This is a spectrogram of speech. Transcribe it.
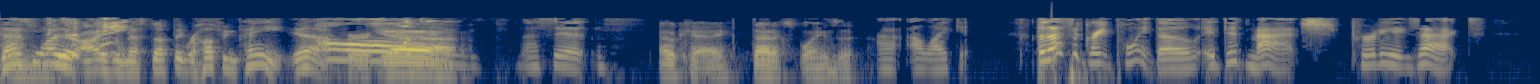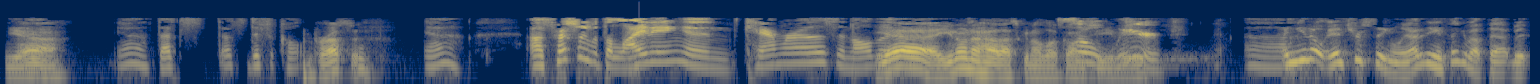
That's why It's their eyes paint. were messed up. They were huffing paint. Yeah. Oh, Yeah. dude. That's it. Okay, that explains it. I, I like it. But that's a great point, though. It did match pretty exact. Yeah, Yeah, that's that's difficult. impressive. Yeah, uh, especially with the lighting and cameras and all the. Yeah, you don't know how that's going to look on TV. so TV. weird. Uh, And you know, interestingly, I didn't even think about that, but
